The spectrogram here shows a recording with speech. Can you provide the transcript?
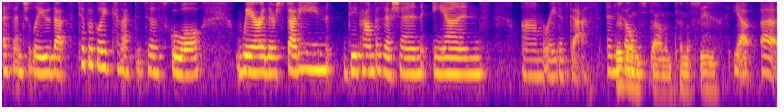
essentially that's typically connected to a school where they're studying decomposition and um, rate of death and Big so ones down in Tennessee. yeah uh,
